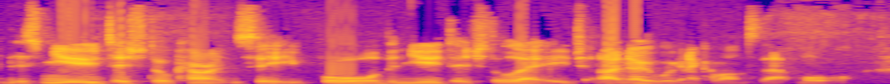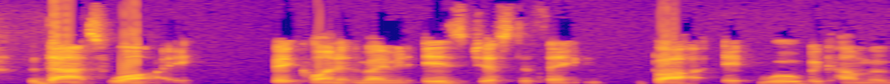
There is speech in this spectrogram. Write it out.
this new digital currency for the new digital age. And I know we're going to come on to that more, but that's why Bitcoin at the moment is just a thing but it will become a,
